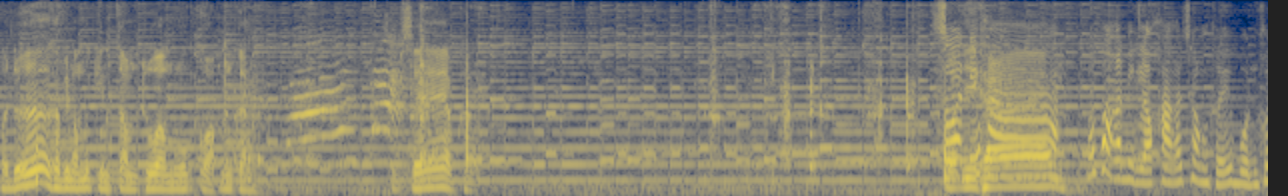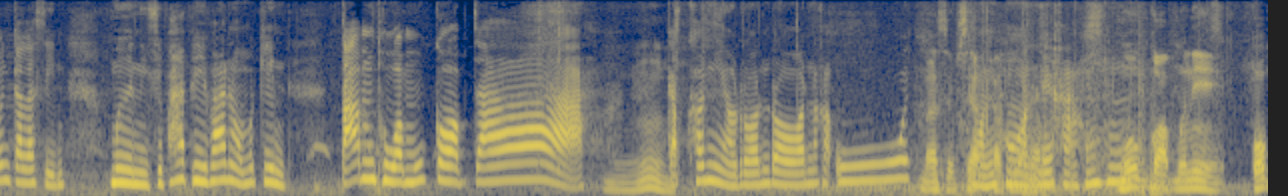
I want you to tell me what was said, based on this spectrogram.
มาเด้อครับพี่น้องมากินตำทั่วหมูกรอบเหมือนกันแซ่บครับ สวัสดีค่ะมาพอกันอีกแล้วค่ะก็ช่องเคยบนคนกาลสินธุ์มือนี่สิพาพี่พาน้องมากินตำถั่วหมูกรอบจ้าอืมกับข้าวเหนียวร้อนๆนะคะอู้ยมาแซ่บหอนๆครับหพี่อน้อนงเลยค่ะหอมหมูกรอบมื้อนี้อบ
